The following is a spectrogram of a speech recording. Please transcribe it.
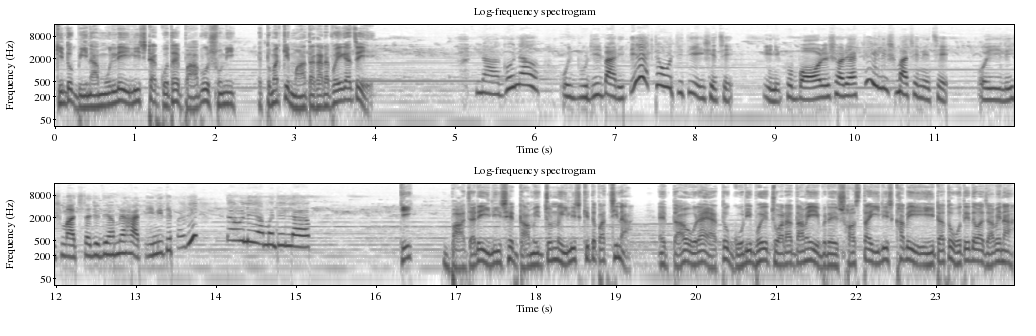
কিন্তু বিনামূল্যে ইলিশটা কোথায় পাবো শুনি? তোমার কি মাথা খারাপ হয়ে গেছে? না গো না। ওই বুড়ির বাড়িতে একটা অতিথি এসেছে। তিনি খুব বড় সড়ো একটা ইলিশ মাছ এনেছে। ওই ইলিশ মাছটা যদি আমরা হাতিয়ে নিতে পারি তাহলে আমাদের লাভ। কি? বাজারে ইলিশের দামের জন্য ইলিশ খেতে পাচ্ছি না। এ, তা ওরা এত গরিব হয়ে চড়া দামে এবারে সস্তা ইলিশ খাবে এটা তো হতে দেওয়া যাবে না।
